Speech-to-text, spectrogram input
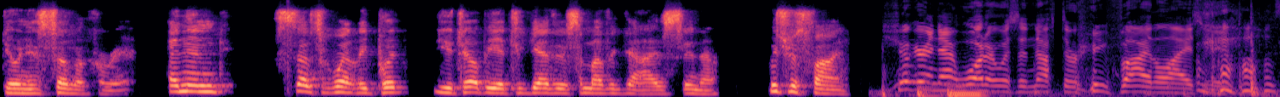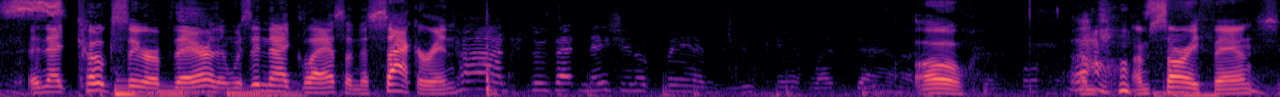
doing his solo career, and then subsequently put Utopia together some other guys, you know, which was fine. Sugar in that water was enough to revitalize me. and that Coke syrup there that was in that glass and the saccharin. Todd, there's that nation of fans you can't let down. Oh, I'm, I'm sorry, fans.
